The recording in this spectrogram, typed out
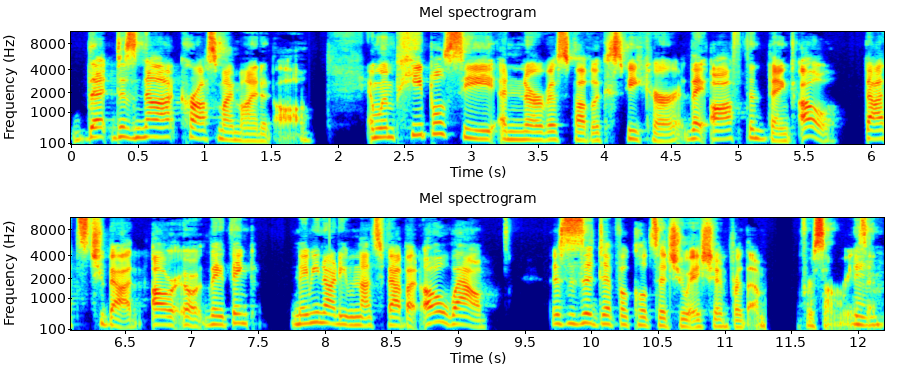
That does not cross my mind at all. And when people see a nervous public speaker, they often think, oh, that's too bad. Or, or they think maybe not even that's too bad, but oh, wow, this is a difficult situation for them for some reason. Mm.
